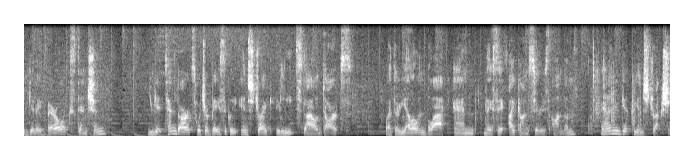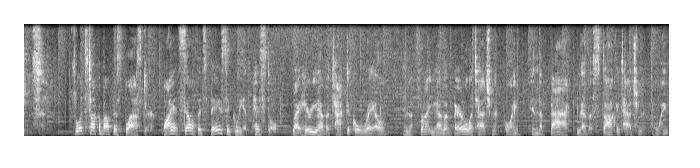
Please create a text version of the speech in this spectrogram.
you get a barrel extension. You get 10 darts, which are basically N-Strike Elite style darts, but they're yellow and black and they say Icon Series on them. And you get the instructions. So let's talk about this blaster. By itself, it's basically a pistol. Right here you have a tactical rail. In the front you have a barrel attachment point. In the back you have a stock attachment point.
